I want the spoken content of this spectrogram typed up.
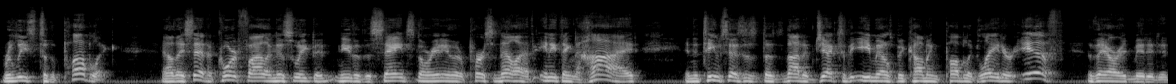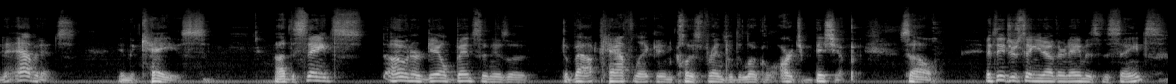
released to the public. Now they said in a court filing this week that neither the Saints nor any of their personnel have anything to hide, and the team says it does not object to the emails becoming public later if they are admitted into evidence in the case. Uh, the Saints owner Gayle Benson is a devout Catholic and close friends with the local archbishop, so it's interesting. You know, their name is the Saints.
